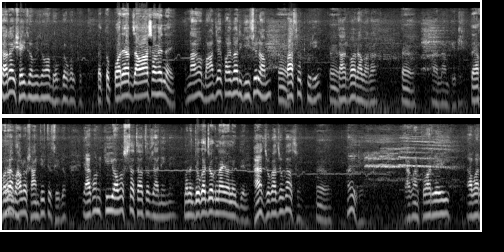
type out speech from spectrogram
তারাই সেই জমি জমা ভোগ দখল করত। তা পরে আর যাওয়া আসা হয় নাই? না মাঝে কয়বার গিয়েছিলাম হ্যাঁ। পাসপোর্ট করে। তারপর আবার হ্যাঁ। ফিরে। এখন ভালো শান্তিতে ছিল। এখন কি অবস্থা তা তো জানি না। মানে যোগাযোগ নাই অনেকদিন? হ্যাঁ যোগাযোগ আছে। হ্যাঁ। এখন পরেই আবার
